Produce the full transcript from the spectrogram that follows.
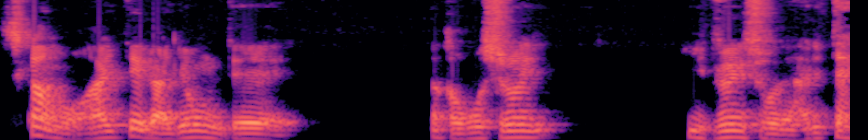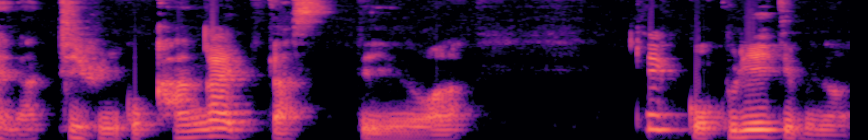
しかも相手が読んで、なんか面白い文章でありたいなっていうふうにこう考えて出すっていうのは、結構クリエイティブな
